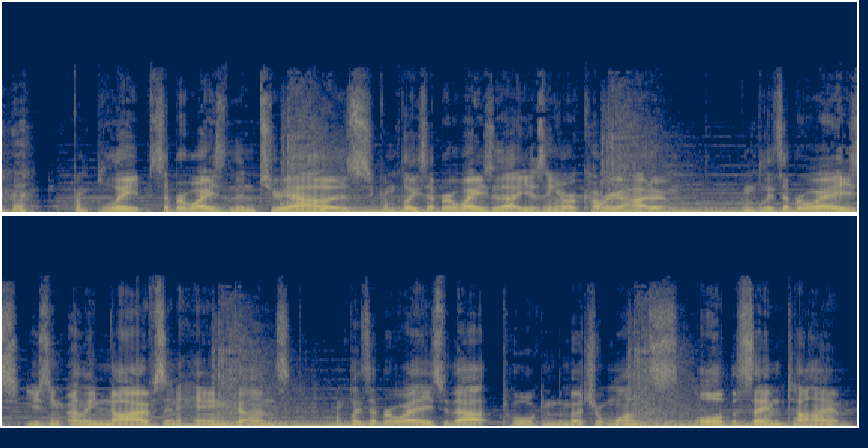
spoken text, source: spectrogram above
Complete separate ways within two hours. Complete separate ways without using a recovery item. Complete separate ways using only knives and handguns. Complete separate ways without talking to the merchant once, all at the same time.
